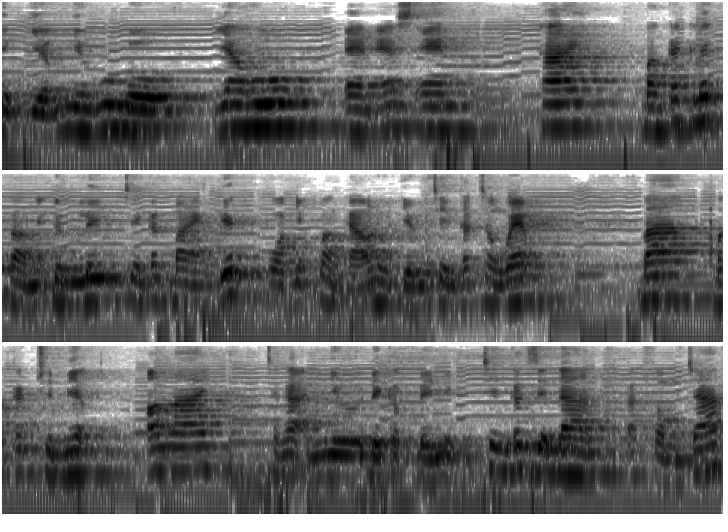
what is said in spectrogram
tìm kiếm như Google, Yahoo, MSN. Hai, bằng cách click vào những đường link trên các bài viết hoặc những quảng cáo nổi tiếng trên các trang web. 3. Bằng cách truyền miệng online, chẳng hạn như đề cập đến những trên các diễn đàn, các phòng chat,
